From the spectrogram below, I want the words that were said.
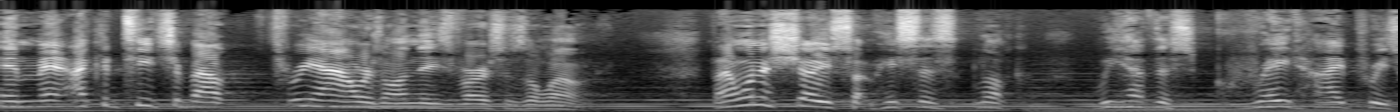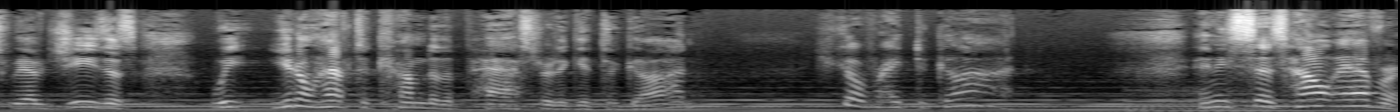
And man, I could teach about three hours on these verses alone. But I want to show you something. He says, Look, we have this great high priest. We have Jesus. We, you don't have to come to the pastor to get to God. You go right to God. And he says, however,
